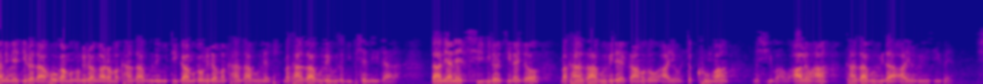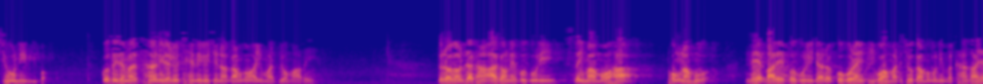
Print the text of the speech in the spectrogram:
အနေနဲ့ကြည့်ရတာဟိုကာမဂုဏ်တွေတော့ငါတော့မခံစားဘူးသေးဘူးဒီကာမဂုဏ်တွေတော့မခံစားဘူးနဲ့မခံစားဘူးသေးဘူးဆိုပြီးဖြစ်နေကြတာတန်တရားနဲ့ခြီးပြီးတော့ကြည့်လိုက်တော့မခံစားဘူးသေးတဲ့ကာမဂုဏ်အာယုံတစ်ခုမှမရှိပါဘူးအလုံးဟာခံစားဘူးပြီးသားအာယုံတွေကြီးပဲရိုးနေပြီပေါ့ကိုယ်စိတ်ထဲမှာဆန်းနေတယ်လို့ထင်သေးလို့ရှင်တော့ကာမဂုဏ်အာယုံမှာပြောမှာပဲ သူတော်ကောင်းတက်ခံအားကောင်းတဲ့ပုဂ္ဂိုလ်တွေစိတ်မှာမောဟဖုံးလွှမ်းမှုနဲပါတဲ့ပုဂ္ဂိုလ်တွေကြတော့ကိုယ်ကိုယ်တိုင်ဒီဘဝမှာတချို့ကာမဂုဏ်တွေမခံစားရ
